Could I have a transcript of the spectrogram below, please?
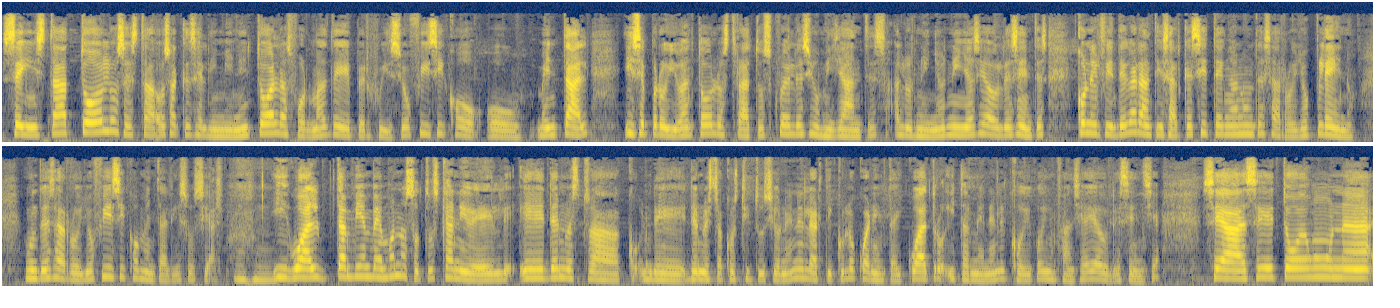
se insta a todos los estados a que se eliminen todas las formas de perjuicio físico o mental y se prohíban todos los tratos crueles y humillantes a los niños, niñas y adolescentes con el fin de garantizar que sí tengan un desarrollo pleno, un desarrollo físico, mental y social. Igual también vemos nosotros que a nivel eh, de, nuestra, de, de nuestra Constitución en el artículo 44 y también en el Código de Infancia y Adolescencia se hace toda una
